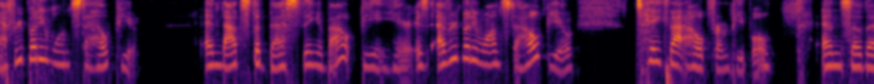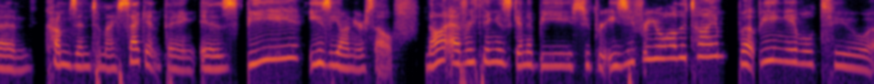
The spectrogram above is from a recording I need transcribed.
everybody wants to help you. And that's the best thing about being here is everybody wants to help you take that help from people. And so then comes into my second thing is be easy on yourself. Not everything is going to be super easy for you all the time, but being able to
